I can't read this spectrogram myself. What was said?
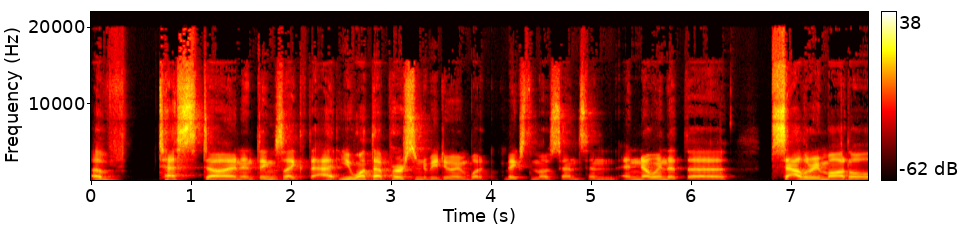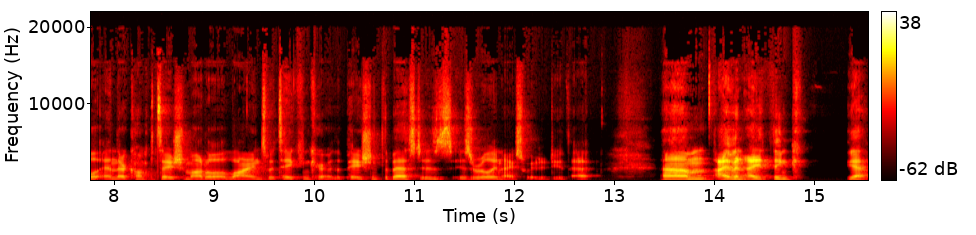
of tests done and things like that." You want that person to be doing what makes the most sense, and and knowing that the salary model and their compensation model aligns with taking care of the patient the best is is a really nice way to do that. Um, Ivan, I think, yeah,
